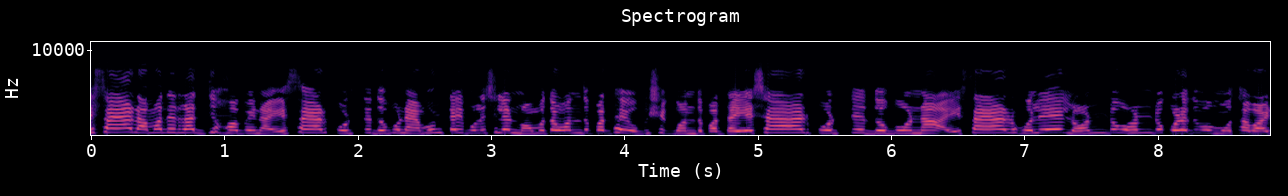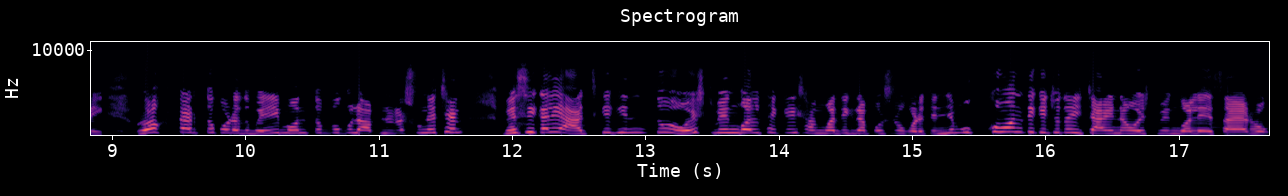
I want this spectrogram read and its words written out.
এসআইআর আমাদের রাজ্যে হবে না। এসআইআর করতে দেবো না, এমনটাই বলেছিলেন মমতা বন্দ্যোপাধ্যায়, অভিষেক বন্দ্যোপাধ্যায়। এসআইআর করতে দেবো না। এসআইআর হলে লন্ড ভন্ড করে দেবো মোথাবাড়ি, রক্তাক্ত করে দেবো। এই মন্তব্যগুলো আপনারা শুনেছেন? বেসিক্যালি আজকে কিন্তু ওয়েস্ট বেঙ্গল থেকেই সাংবাদিকরা প্রশ্ন করেছেন যে, মুখ্যমন্ত্রী কিছুতেই চায় না ওয়েস্ট বেঙ্গলে এসআইআর হোক।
